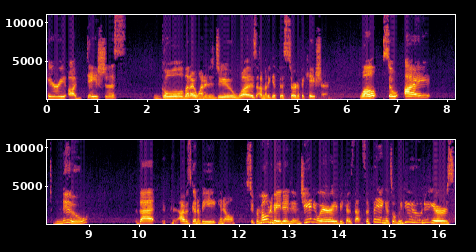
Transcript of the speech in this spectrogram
hairy audacious goal that i wanted to do was i'm going to get this certification well so i knew that i was going to be you know super motivated in january because that's the thing it's what we do new year's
